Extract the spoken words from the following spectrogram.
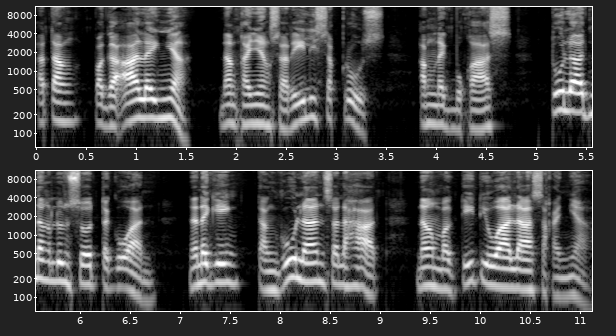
at ang pag-aalay niya ng kanyang sarili sa krus ang nagbukas tulad ng lunsod taguan na naging tanggulan sa lahat ng magtitiwala sa kanya.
